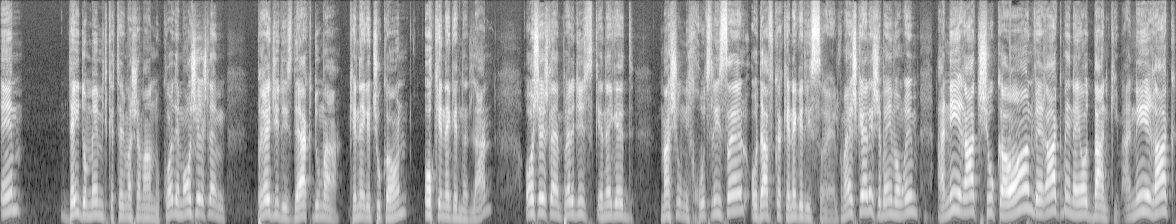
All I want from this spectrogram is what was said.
הם די דומה, מתכתב עם מה שאמרנו קודם, או שיש להם prejudice, דעה קדומה, כנגד שוק ההון, או כנגד נדל"ן, או שיש להם prejudice כנגד משהו מחוץ לישראל, או דווקא כנגד ישראל. כלומר, יש כאלה שבאים ואומרים, אני רק שוק ההון ורק מניות בנקים. אני רק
